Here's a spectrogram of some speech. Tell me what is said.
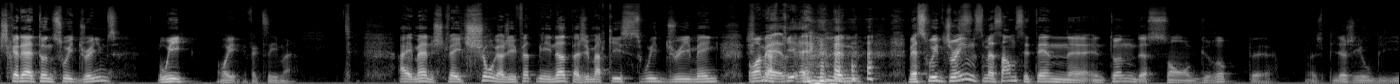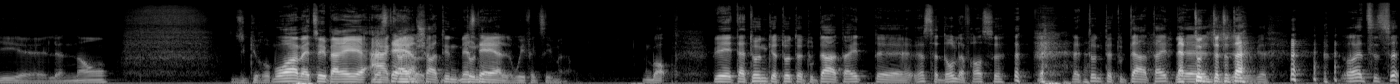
je connais la tune Sweet Dreams. Oui, oui, effectivement. Hey man, je devais être chaud quand j'ai fait mes notes parce que j'ai marqué Sweet Dreaming. Ouais, mais- marqué Mais Sweet Dreams, me semble, c'était une, une tune de son groupe. euh, Puis là, j'ai oublié euh, le nom du groupe. Ouais, mais tu sais, pareil, elle Mais a c'était quand elle. chanté une Mais tune. c'était elle, oui, effectivement. Bon. Puis ta toune que toi t'as tout le temps en tête. euh, ça, c'est drôle de phrase ça. la toune t'as tout le temps en tête. La euh, toune t'as tout le temps. ouais, c'est ça.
